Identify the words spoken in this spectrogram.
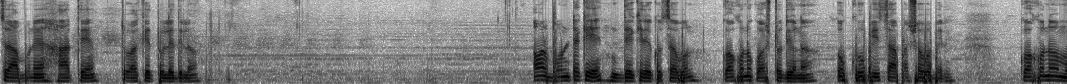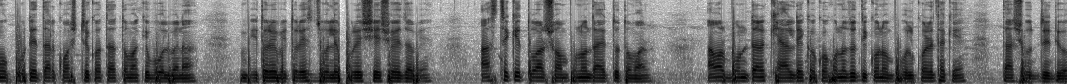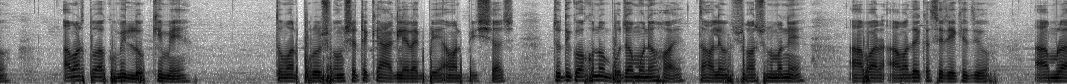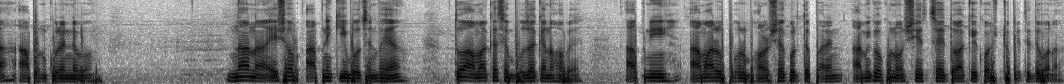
শ্রাবণের হাতে তোয়াকে তুলে দিল। আমার বোনটাকে দেখে রেখো শ্রাবণ, কখনো কষ্ট দিও না। ও খুবই চাপা স্বভাবের। কখনো মুখ ফুটে তার কষ্টের কথা তোমাকে বলবে না। ভিতরে ভিতরে জ্বলে পুড়ে শেষ হয়ে যাবে। আজ থেকে তোমার সম্পূর্ণ দায়িত্ব তোমার। আমার বোনটার খেয়াল রেখো, কখনো যদি কোনো ভুল করে থাকে, তা শুধরে দিও। আমার তোয়া খুবই লক্ষ্মী মেয়ে। তোমার পুরো সংসারটাকে আগলে রাখবে আমার বিশ্বাস। যদি কখনো বোঝা মনে হয়, তাহলে সসম্মানে আবার আমাদের কাছে রেখে দিও। আমরা আপন করে নেব। না না, এসব আপনি কি বলছেন ভাইয়া? তো আমার কাছে বোঝা কেন হবে? আপনি আমার উপর ভরসা করতে পারেন। আমি কখনো স্বেচ্ছায় তোয়াকে কষ্ট পেতে দেব না।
